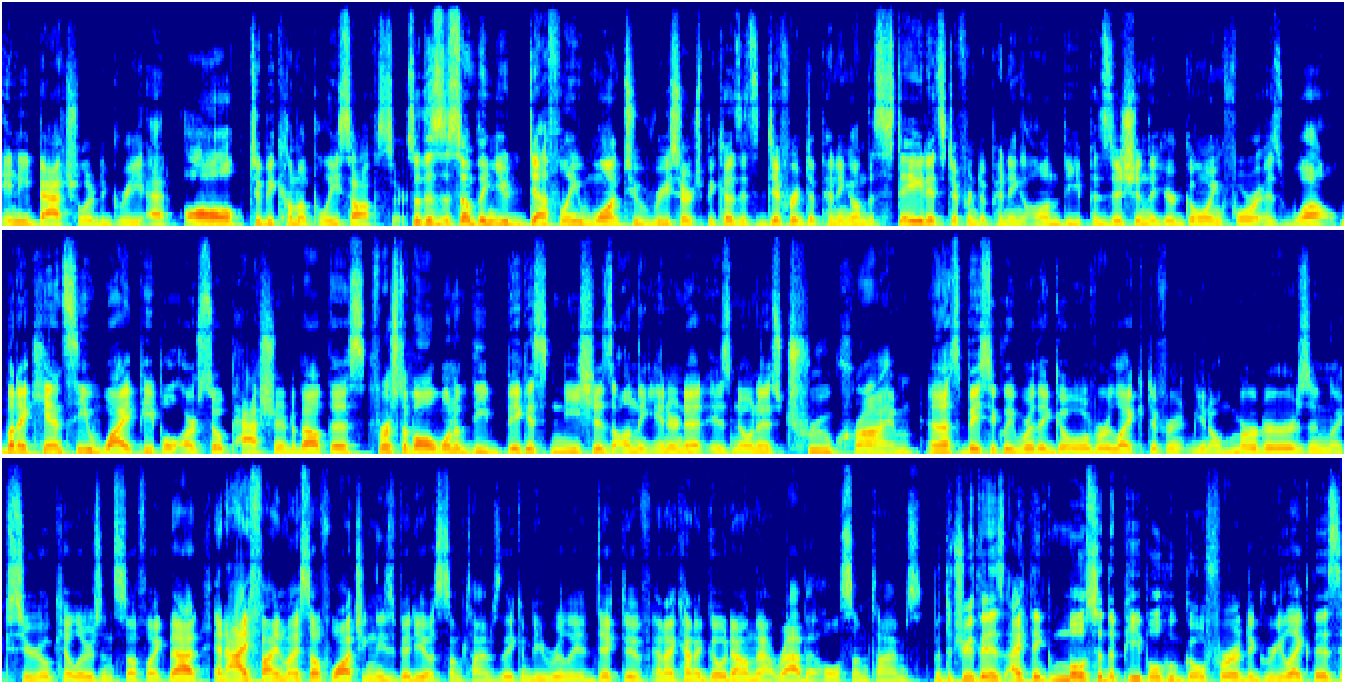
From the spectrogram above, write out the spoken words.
any bachelor degree at all to become a police officer. So this is something you definitely want to research because it's different depending on the state, it's different depending on the position that you're going for as well. But I can see why people are so passionate about this. First of all, one of the biggest niches on the internet is known as true crime. And that's basically where they go over like different, you know, murders and like serial killers and stuff like that. And I find myself watching these videos sometimes. They can be really addictive and I kind of go down that rabbit hole sometimes. But the truth is, I think most of the people who go for a degree like this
